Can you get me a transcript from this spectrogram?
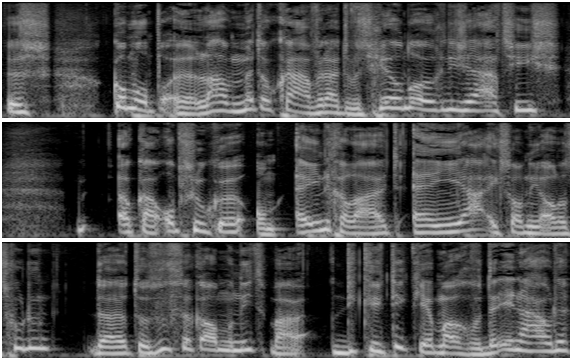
Dus kom op, uh, laten we met elkaar vanuit de verschillende organisaties elkaar opzoeken om één geluid. En ja, ik zal niet alles goed doen. Dat, hoeft ook allemaal niet. Maar die kritiek mogen we erin houden.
